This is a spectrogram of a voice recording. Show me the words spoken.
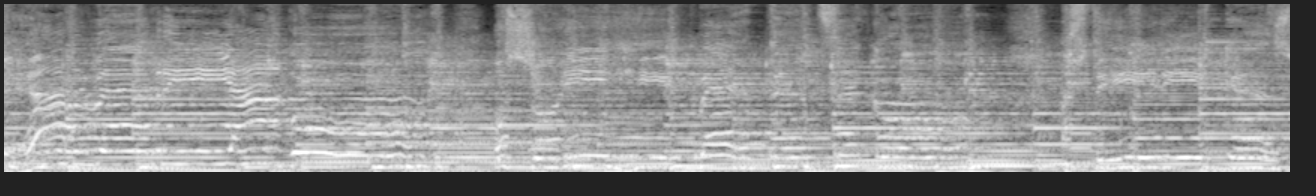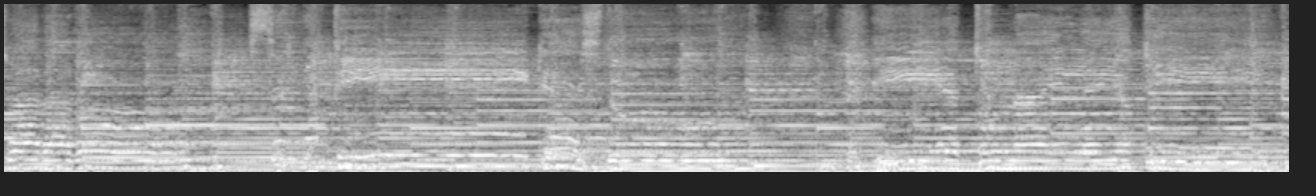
Behar berriago Osorik betetzeko Astirik ez badago Zergatik ez du. Begiratu nahi leiotik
